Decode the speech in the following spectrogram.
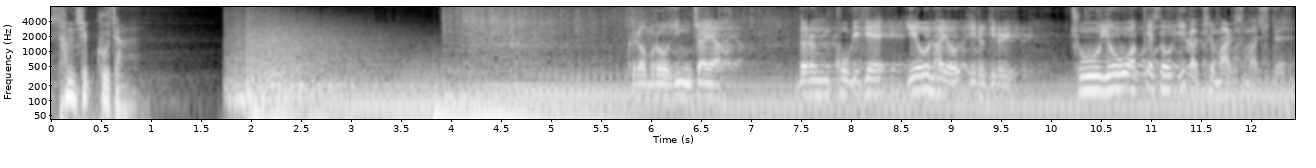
39장. 그러므로 인자야 너는 고객에 예언하여 이르기를 주 여호와께서 이같이 말씀하시되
